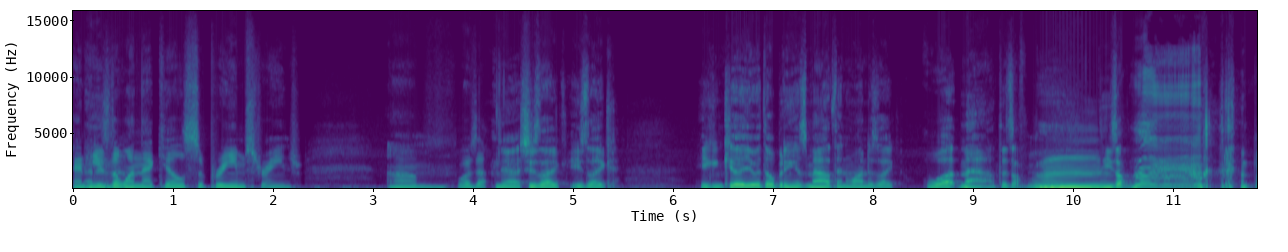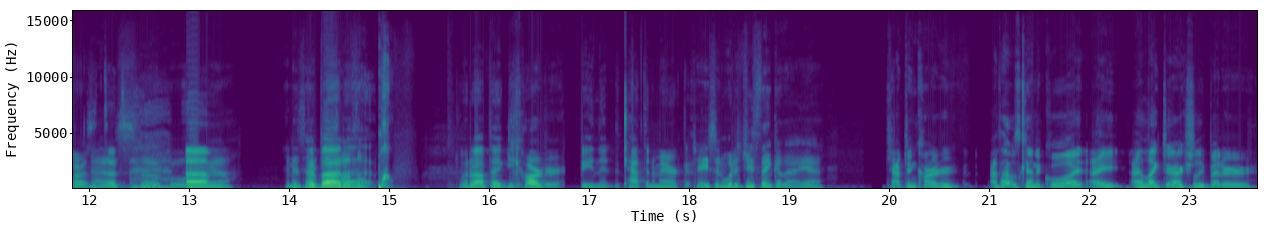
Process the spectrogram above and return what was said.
and I he's the know. one that kills Supreme Strange. Um, what was that? Yeah, she's like, he's like, he can kill you with opening his mouth, and Wanda's like, what mouth? It's like, mm. he's like, mm. Or That's so cool. Um, yeah. And his what head blows about, off, uh, so, What about Peggy Carter being the Captain America? Jason? What did you think of that? Yeah. Captain Carter. I thought it was kind of cool. I, I I liked her actually better,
